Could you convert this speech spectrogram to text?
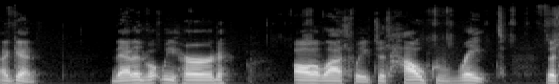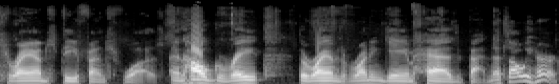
Again, that is what we heard all of last week, just how great this Rams defense was and how great the Rams running game has been. That's all we heard.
